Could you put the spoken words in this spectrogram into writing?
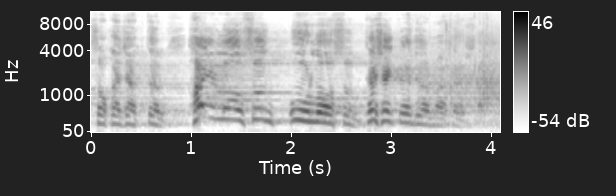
sokacaktır. Hayırlı olsun, uğurlu olsun. Teşekkür ediyorum arkadaşlar.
